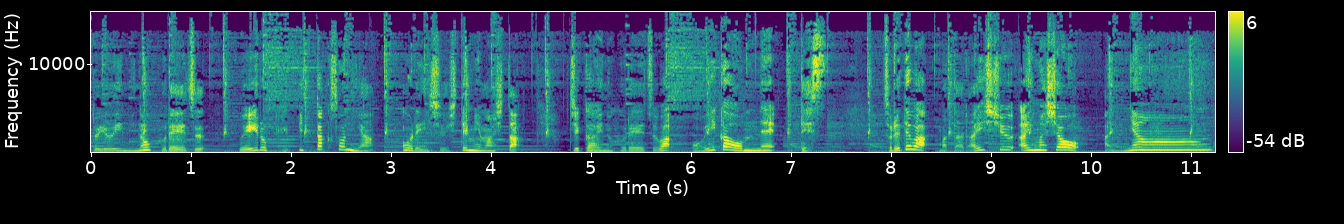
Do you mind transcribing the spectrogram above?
という意味のフレーズウェイロケピッタクソニアを練習してみました。次回のフレーズはおいがおんねです。それではまた来週会いましょう。あんにゃーん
